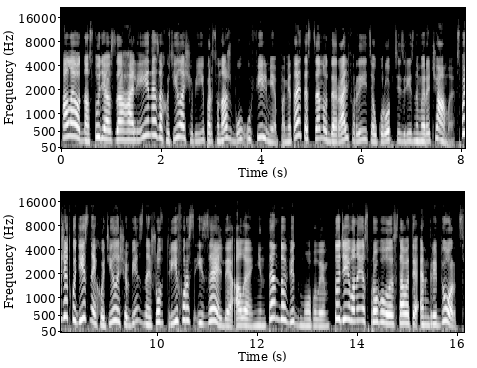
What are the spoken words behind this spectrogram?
Але одна студія взагалі не захотіла, щоб її персонаж був у фільмі. Пам'ятаєте сцену, де Ральф риється у коробці з різними речами? Спочатку Дісней хотіли, щоб він знайшов Тріфорс і Зельди, але Нінтендо відмовили. Тоді вони спробували ставити Angry Birds.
